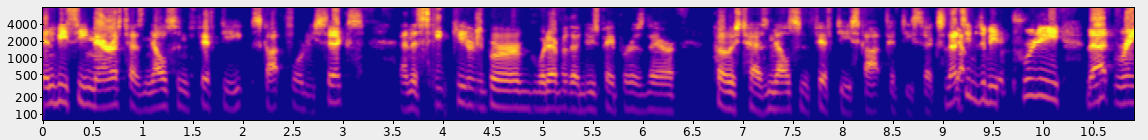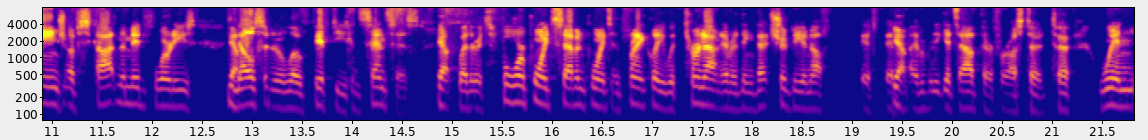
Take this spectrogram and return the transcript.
NBC Marist has Nelson fifty, Scott forty six, and the St. Petersburg, whatever the newspaper is there, Post has Nelson fifty, Scott fifty six. So that Yep. seems to be a pretty that range of Scott in the mid forties, Yep. Nelson in the low fifties consensus. Yep. Whether it's four point seven points, and frankly, with turnout and everything, that should be enough if, if everybody gets out there for us to to win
